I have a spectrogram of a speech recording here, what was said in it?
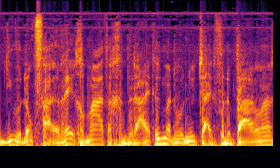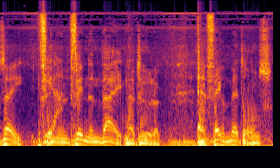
die wordt nog vaak regelmatig gedraaid, maar het wordt nu tijd voor de Parel aan Zee. Vinden, vinden wij natuurlijk. En veel met ons.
